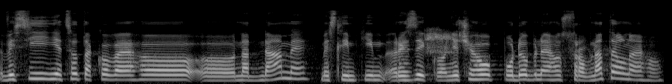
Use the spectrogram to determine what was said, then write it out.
Vysí něco takového uh, nad námi? Myslím tím riziko, něčeho podobného, srovnatelného?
